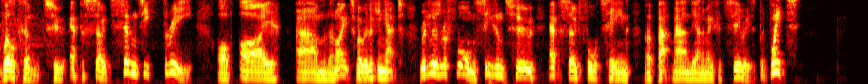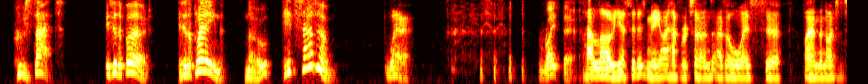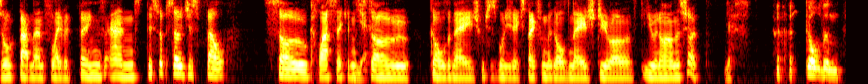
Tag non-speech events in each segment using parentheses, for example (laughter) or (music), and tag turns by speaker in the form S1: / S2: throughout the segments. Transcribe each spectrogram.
S1: Hello, good evening, and welcome to episode 73 of I Am the Night, where we're looking at Riddler's Reform, season 2, episode 14 of Batman the Animated Series. But wait! Who's that? Is it a bird? Is it a plane? No, it's Adam!
S2: Where? (laughs)
S1: Right there.
S2: Hello, yes, it is me. I have returned, as always, to I Am the Night to talk Batman flavored things, and this episode just felt so classic and
S1: Yeah.
S2: so Golden Age, which is what you'd expect from the Golden Age duo of you and I on this show.
S1: Yes. (laughs) Golden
